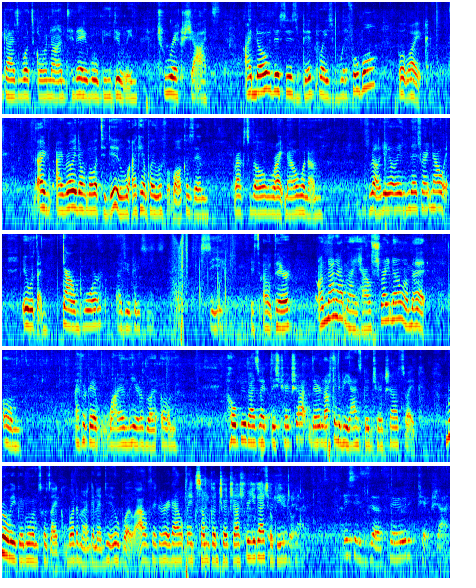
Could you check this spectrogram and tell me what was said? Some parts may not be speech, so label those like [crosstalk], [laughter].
Hey guys, what's going on? Today we'll be doing trick shots. I know this is Big Play's wiffle ball, but like, I, I really don't know what to do. I can't play wiffle ball because in Brecksville right now, when I'm really doing this right now, it, it was a downpour, as you can see. It's out there. I'm not at my house right now. I'm at, um, I forget why I'm here, but um, hope you guys like this trick shot. They're not going to be as good trick shots, like really good ones, because like, what am I going to do? But I'll figure it out, make some good trick shots for you guys. Hope you enjoy. This is the food trick shot.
